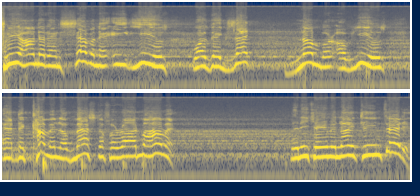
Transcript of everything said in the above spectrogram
Three hundred and seventy-eight years was the exact number of years at the coming of Master Farad Muhammad. And he came in 1930.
